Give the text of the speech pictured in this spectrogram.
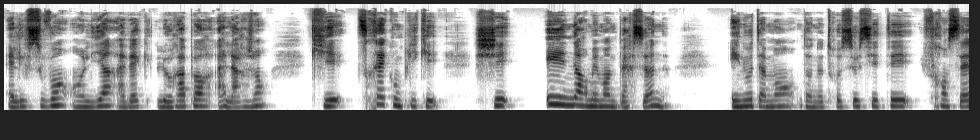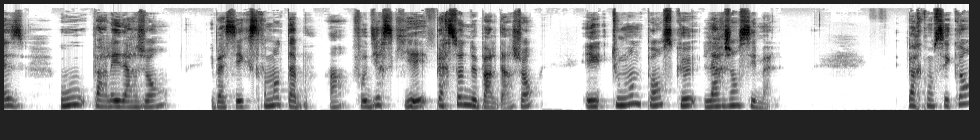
elle est souvent en lien avec le rapport à l'argent qui est très compliqué chez énormément de personnes, et notamment dans notre société française où parler d'argent, eh ben c'est extrêmement tabou. Hein. Faut dire ce qui est, personne ne parle d'argent, et tout le monde pense que l'argent c'est mal. Par conséquent,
